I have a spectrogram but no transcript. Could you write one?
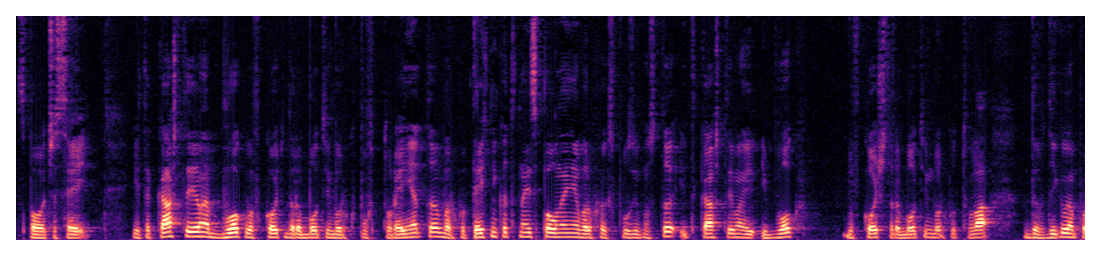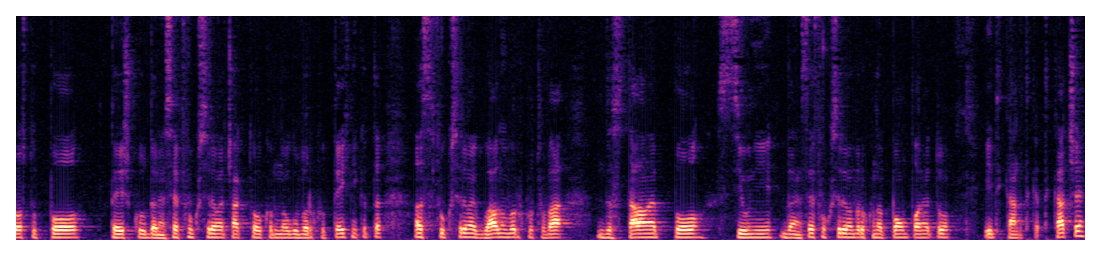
с повече серии. И така ще имаме блок, в който да работим върху повторенията, върху техниката на изпълнение, върху експлозивността и така ще има и блок, в който ще работим върху това да вдигаме просто по тежко, да не се фокусираме чак толкова много върху техниката, а да се фокусираме главно върху това да ставаме по-силни, да не се фокусираме върху напомпването и така нататък. Така че,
